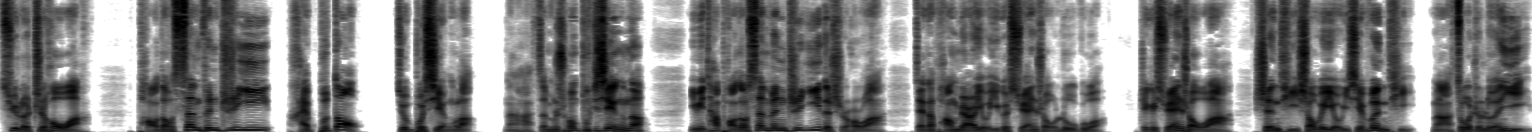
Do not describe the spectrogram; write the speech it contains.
去了之后啊，跑到三分之一还不到就不行了。啊，怎么说不行呢？因为他跑到三分之一的时候啊，在他旁边有一个选手路过。这个选手啊，身体稍微有一些问题啊，坐着轮椅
